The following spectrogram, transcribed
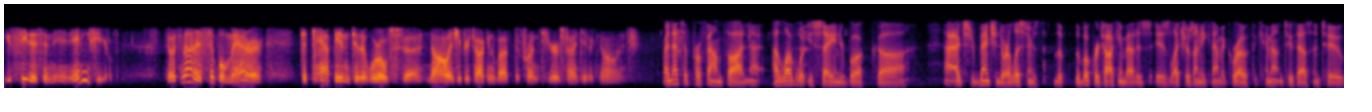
You can see this in, in any field. So it's not a simple matter to tap into the world's uh, knowledge if you're talking about the frontier of scientific knowledge. Right, that's a profound thought. I, I love what you say in your book. Uh, I should mention to our listeners the the book we're talking about is is Lectures on Economic Growth that came out in 2002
